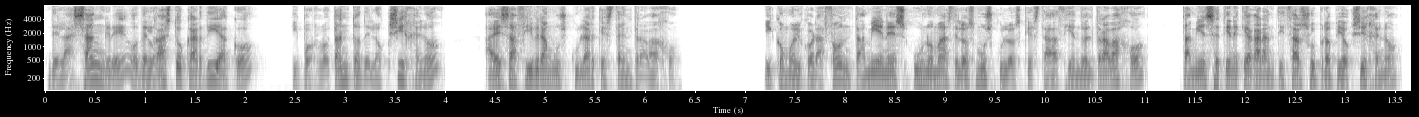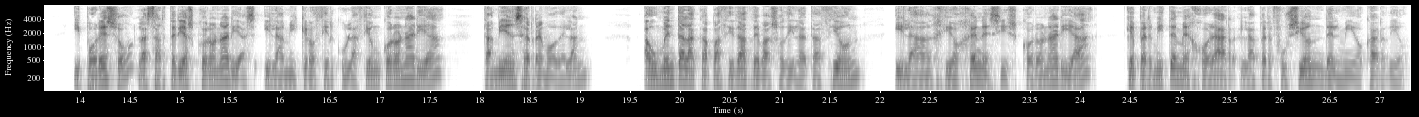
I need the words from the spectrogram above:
de la sangre o del gasto cardíaco y por lo tanto del oxígeno a esa fibra muscular que está en trabajo. Y como el corazón también es uno más de los músculos que está haciendo el trabajo, también se tiene que garantizar su propio oxígeno, y por eso las arterias coronarias y la microcirculación coronaria también se remodelan. Aumenta la capacidad de vasodilatación y la angiogénesis coronaria que permite mejorar la perfusión del miocardio.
